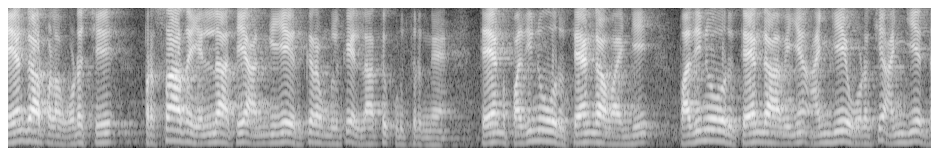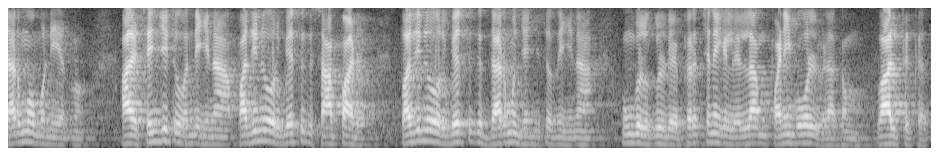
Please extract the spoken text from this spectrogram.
தேங்காய் பழம் உடைச்சி பிரசாதம் எல்லாத்தையும் அங்கேயே இருக்கிறவங்களுக்கு எல்லாத்தையும் கொடுத்துருங்க. தேங்காய் பதினோரு தேங்காய் வாங்கி பதினோரு தேங்காவையும் அங்கேயே உடைச்சி அங்கேயே தர்மம் பண்ணிடணும். அதை செஞ்சுட்டு வந்தீங்கன்னா பதினோரு பேர்த்துக்கு சாப்பாடு பதினோரு பேர்த்துக்கு தர்மம் செஞ்சுட்டு வந்தீங்கன்னா உங்களுடைய பிரச்சனைகள் எல்லாம் பணிபோல் விளக்கம். வாழ்த்துக்கள்.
